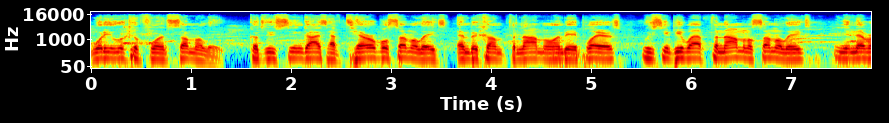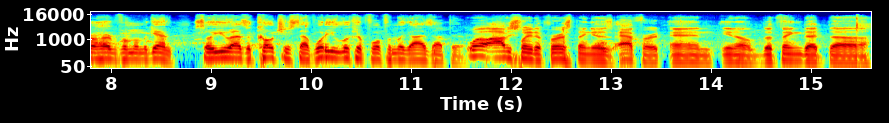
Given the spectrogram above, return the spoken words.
what are you looking for in Summer League? Because we've seen guys have terrible summer leagues and become phenomenal NBA players. We've seen people have phenomenal summer leagues and you never heard from them again. So you as a coaching staff, what are you looking for from the guys out there? Well, obviously the first thing is effort, and you know the thing that uh,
